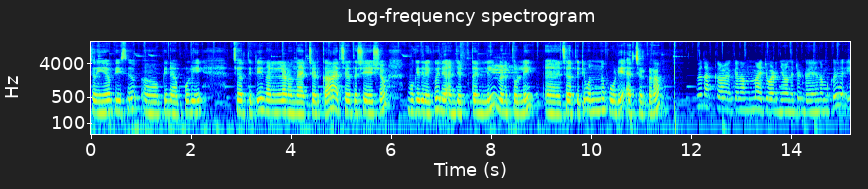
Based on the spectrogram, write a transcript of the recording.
ചെറിയ പീസ് പിന്നെ പുളി ചേർത്തിട്ട് നല്ലോണം ഒന്ന് അരച്ചെടുക്കാം. അരച്ചെടുത്ത ശേഷം നമുക്കിതിലേക്ക് ഒരു അഞ്ചെട്ടല്ലി വെളുത്തുള്ളി ചേർത്തിട്ട് ഒന്ന് കൂടി അരച്ചെടുക്കണം. തക്കാളിയൊക്കെ നന്നായിട്ട് വടിഞ്ഞു വന്നിട്ടുണ്ട്. ഇനി നമുക്ക് ഈ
